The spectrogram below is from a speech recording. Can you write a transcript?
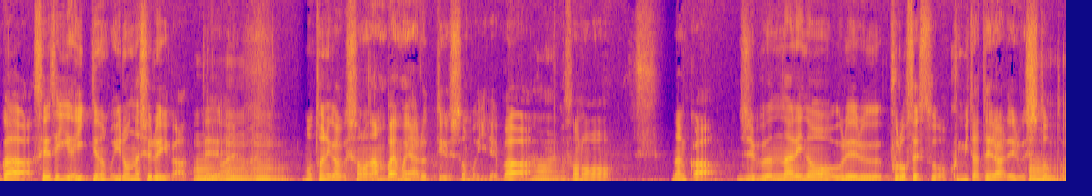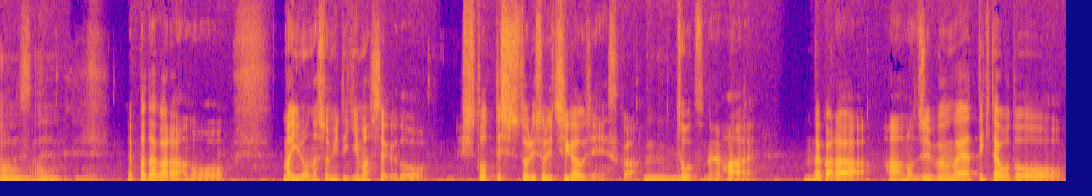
が成績がいいっていうのもいろんな種類があって、うんうんうんもうとにかく人の何倍もやるっていう人もいれば、はい。そのなんか自分なりの売れるプロセスを組み立てられる人とかですね、うんうんやっぱだからあの、まあ、いろんな人見てきましたけど人って一人一人違うじゃないですか、うん。そうですね。はい、だからあの自分がやってきたことを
